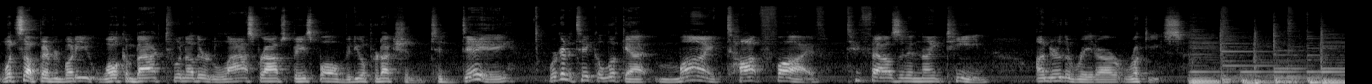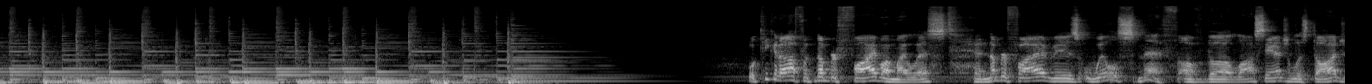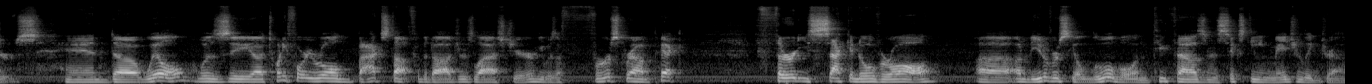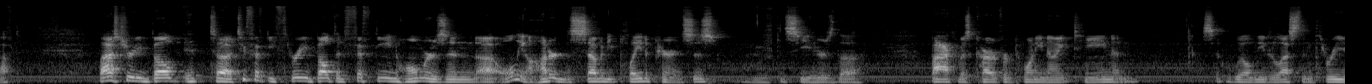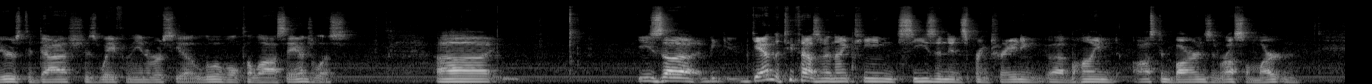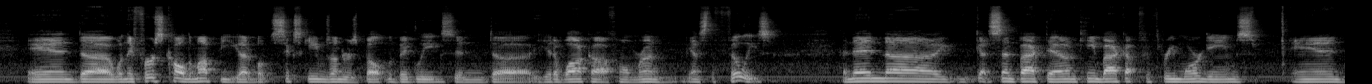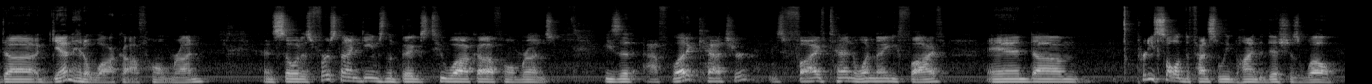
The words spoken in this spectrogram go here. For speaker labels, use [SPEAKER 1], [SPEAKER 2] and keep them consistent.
[SPEAKER 1] What's up, everybody? Welcome back to another Last Raps Baseball video production. Today, we're going to take a look at my top five 2019 under the radar rookies. We'll kick it off with number five on my list. And number five is Will Smith of the Los Angeles Dodgers. And uh, Will was a 24 uh, backstop for the Dodgers last year. He was a first round pick, 32nd overall uh, out of the University of Louisville in 2016 Major League Draft. Last year he built hit uh, 253, belted 15 homers in uh, only 170 plate appearances. You can see here's the back of his card for 2019 and said Will needed less than three years to dash his way from the University of Louisville to Los Angeles. Uh, he's uh, began the 2019 season in spring training uh, behind Austin Barnes and Russell Martin. And uh, when they first called him up, he got about six games under his belt in the big leagues, and uh, he had a walk-off home run against the Phillies. And then uh, got sent back down, came back up for three more games, and uh, again hit a walk-off home run. And so in his first nine games in the Bigs, two walk-off home runs. He's an athletic catcher. He's 5'10", 195, and um, pretty solid defensively behind the dish as well.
